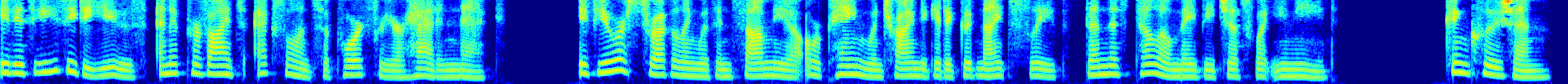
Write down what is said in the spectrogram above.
It is easy to use and it provides excellent support for your head and neck. If you are struggling with insomnia or pain when trying to get a good night's sleep, then this pillow may be just what you need. Conclusion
